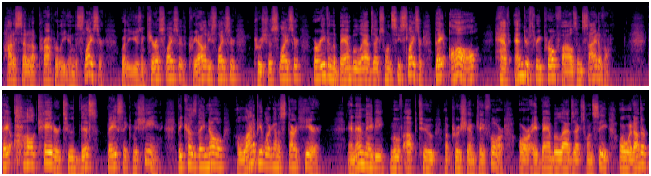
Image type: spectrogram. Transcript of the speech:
how to set it up properly in the slicer, whether you're using Cura Slicer, the Creality Slicer, Prusa Slicer, or even the Bambu Labs X1C Slicer. They all have Ender 3 profiles inside of them. They all cater to this basic machine because they know a lot of people are going to start here and then maybe move up to a Prusa MK4 or a Bambu Labs X1C or what other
